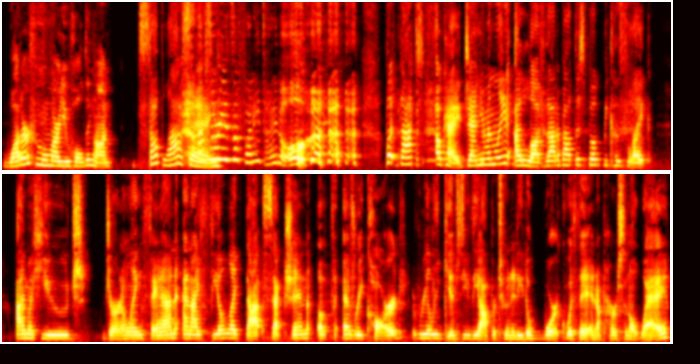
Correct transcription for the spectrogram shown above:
What or whom are you holding on? Stop laughing. I'm sorry, it's a funny title. But that's okay. Genuinely, I love that about this book because, like, I'm a huge journaling fan, and I feel like that section of every card really gives you the opportunity to work with it in a personal way.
